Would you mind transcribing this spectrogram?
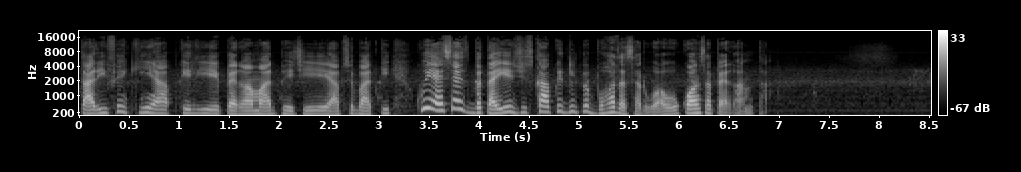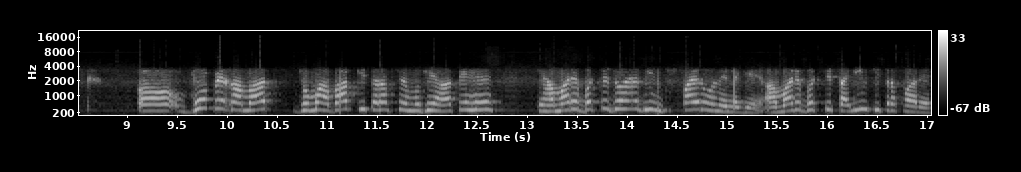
تعریفیں کی ہیں آپ کے لیے پیغامات بھیجے آپ سے بات کی کوئی ایسا بتائیے جس کا آپ کے دل پہ بہت اثر ہوا وہ کون سا پیغام تھا؟ وہ پیغامات جو ماں باپ کی طرف سے مجھے آتے ہیں کہ ہمارے بچے جو ہیں ابھی انسپائر ہونے لگے ہمارے بچے تعلیم کی طرف آ رہے ہیں،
